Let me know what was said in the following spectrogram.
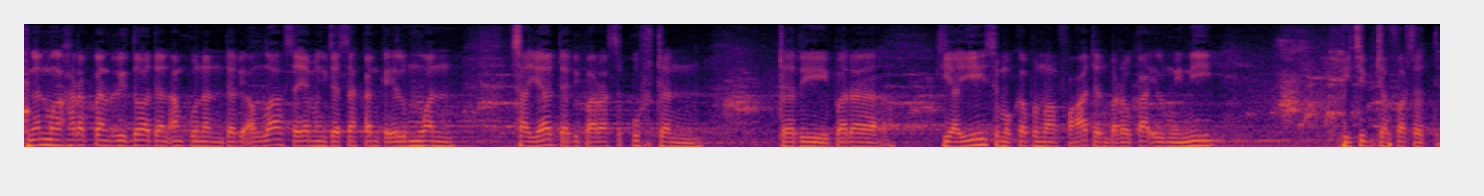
Dengan mengharapkan ridha dan ampunan dari Allah Saya mengijazahkan keilmuan saya dari para sepuh dan dari para kiai. Semoga bermanfaat dan barokah ilmu ini. Hijib Jafar Sotik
